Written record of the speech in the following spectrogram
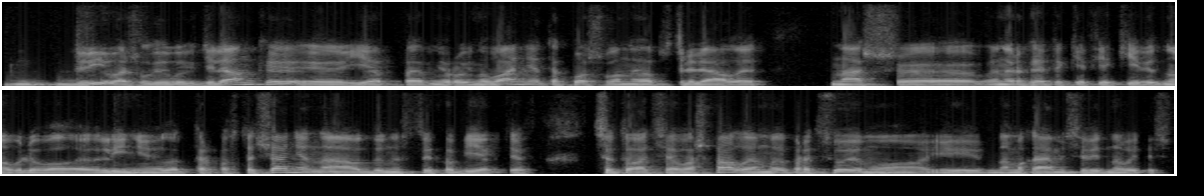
дві важливих ділянки. е, Є певні руйнування. Також вони обстріляли наш е, енергетиків, які відновлювали лінію електропостачання на один із цих об'єктів. Ситуація важка, але ми працюємо і намагаємося відновитись.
